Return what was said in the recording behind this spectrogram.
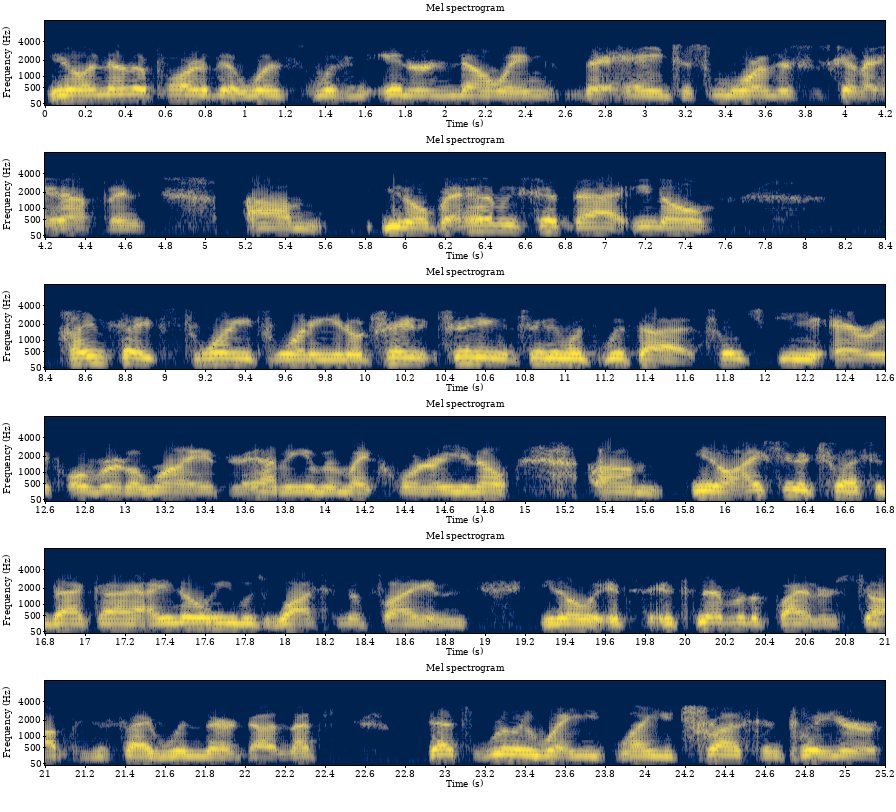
you know, another part of it was was an inner knowing that hey, just more of this is going to happen. Um, you know, but having said that, you know, hindsight's twenty twenty. You know, training training training with with uh, Coach Eric over at Alliance, and having him in my corner. You know, um, you know, I should have trusted that guy. I know he was watching the fight, and you know, it's it's never the fighter's job to decide when they're done. That's that's really why you why you trust and put your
